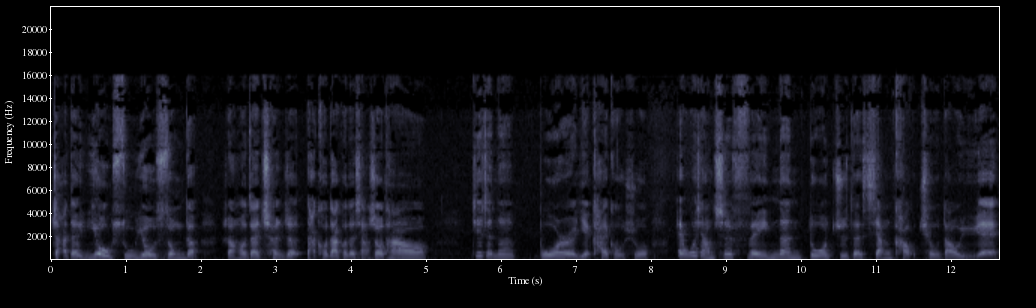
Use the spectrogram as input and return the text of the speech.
炸的又酥又松的，然后再趁着大口大口的享受它哦。”接着呢，波尔也开口说：“哎，我想吃肥嫩多汁的香烤秋刀鱼。”哎，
